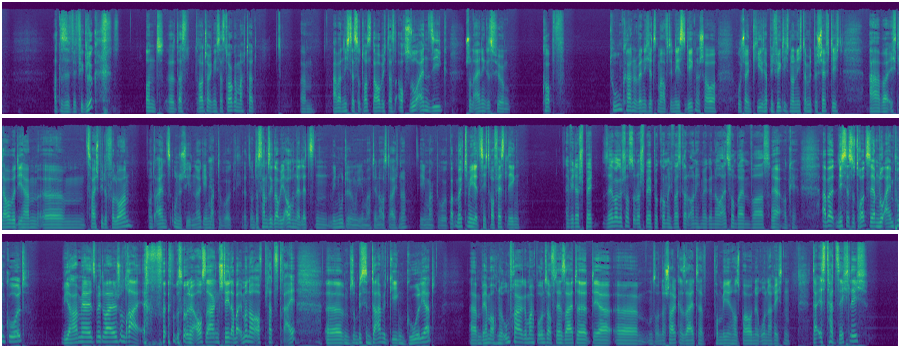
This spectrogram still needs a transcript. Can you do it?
hatten sie viel Glück und äh, dass Braunschweig nicht das Tor gemacht hat. Ähm, aber nichtsdestotrotz glaube ich, dass auch so ein Sieg schon einiges für den Kopf tun kann. Und wenn ich jetzt mal auf den nächsten Gegner schaue, Holstein Kiel, habe mich wirklich noch nicht damit beschäftigt. Aber ich glaube, die haben ähm, zwei Spiele verloren und eins unentschieden ne, gegen ja. Magdeburg. Und das haben sie, glaube ich, auch in der letzten Minute irgendwie gemacht, den Ausgleich ne, gegen Magdeburg. Möchte mir jetzt nicht drauf festlegen. Entweder spät selber geschossen oder spät bekommen, ich weiß gerade auch nicht mehr genau. Eins von beiden war es. Ja, okay. Aber nichtsdestotrotz, sie haben nur einen Punkt geholt wir haben ja jetzt mittlerweile schon drei. Muss man ja auch sagen, steht aber immer noch auf Platz drei. Ähm, so ein bisschen David gegen Goliath. Ähm, wir haben auch eine Umfrage gemacht bei uns auf der Seite der, ähm, unserer Schalke-Seite vom Medienhaus Bauer Neuronachrichten. Da ist tatsächlich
